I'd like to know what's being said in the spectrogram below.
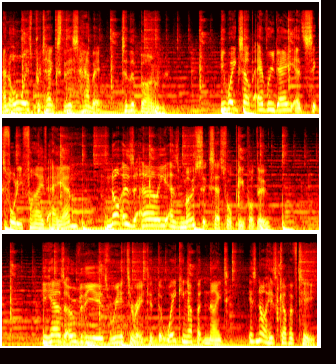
and always protects this habit to the bone. He wakes up every day at 6:45 a.m., not as early as most successful people do. He has over the years reiterated that waking up at night is not his cup of tea.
